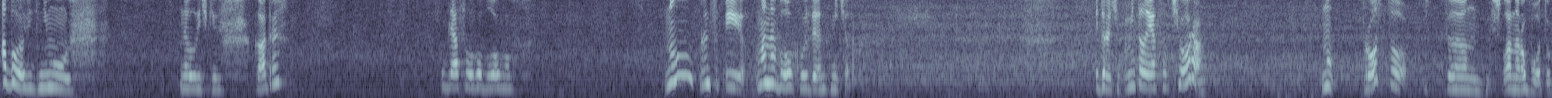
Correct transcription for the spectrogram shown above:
Або відзніму невеличкі кадри для свого блогу. Ну, в принципі, в мене блог вийде нічого так. І, до речі, помітила я це вчора. Ну, просто е, йшла на роботу.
